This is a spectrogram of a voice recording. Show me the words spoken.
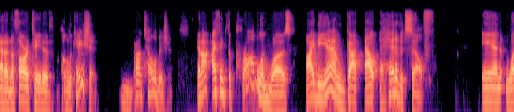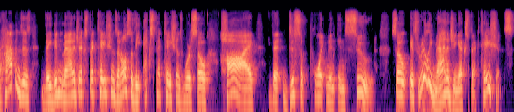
at an authoritative publication, but on television. And I, I think the problem was IBM got out ahead of itself. And what happens is they didn't manage expectations, and also the expectations were so high that disappointment ensued. So it's really managing expectations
